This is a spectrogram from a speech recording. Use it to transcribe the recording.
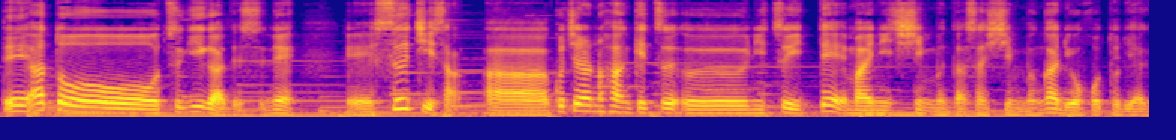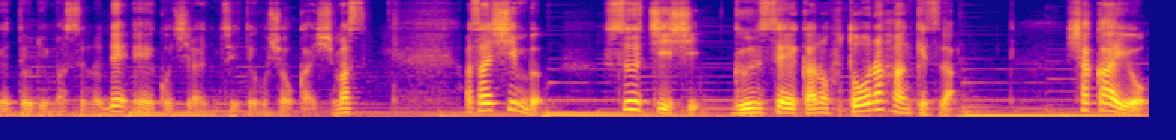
で、あと、次がですね、えー、スーチーさんあ。こちらの判決について、毎日新聞と朝日新聞が両方取り上げておりますので、えー、こちらについてご紹介します。朝日新聞、スーチー氏、軍政下の不当な判決だ。社会を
